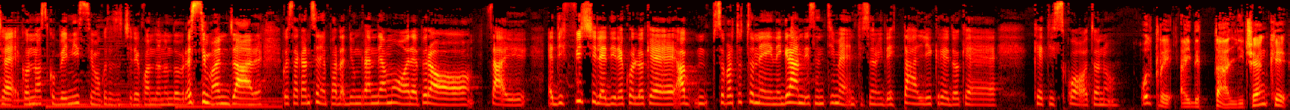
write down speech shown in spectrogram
cioè, conosco benissimo cosa succede quando non dovresti mangiare. Questa canzone parla di un grande amore, però, sai, è difficile dire quello che, soprattutto nei, nei grandi sentimenti, sono i dettagli, credo, che, che ti scuotono. Oltre ai dettagli, c'è anche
